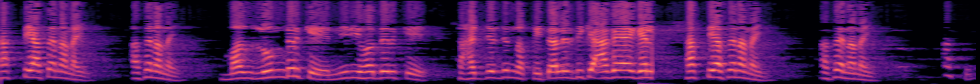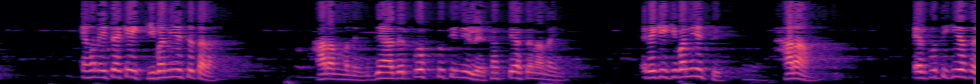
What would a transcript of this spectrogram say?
শাস্তি আছে না নাই? আছে না নাই? মজলুমদেরকে, নিরীহদেরকে, সাহায্যের জন্য কিতালের দিকে আগে গেলে শাস্তি আছে না নাই? আছে না নাই? আছে। এখন এটাকে কি বানিয়েছে তারা? হারাম বানিয়েছে। জেহাদের প্রস্তুতি নিলে শাস্তি আছে না নাই? এটাকে কি বানিয়েছে হারাম। এর প্রতি কি আছে?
